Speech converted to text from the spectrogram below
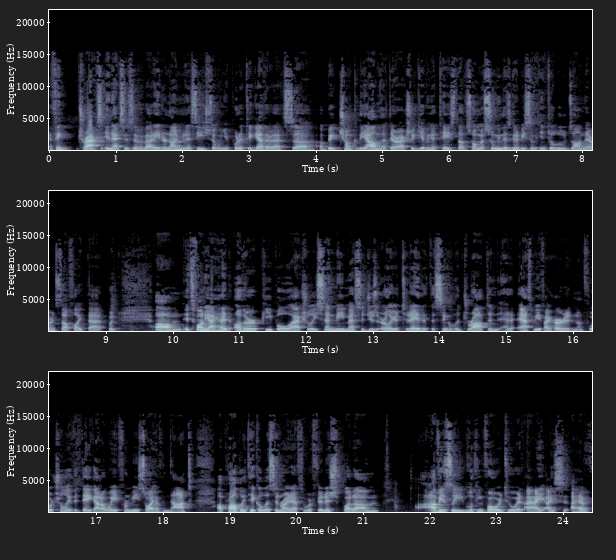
I think tracks in excess of about eight or nine minutes each. So when you put it together, that's uh, a big chunk of the album that they're actually giving a taste of. So I'm assuming there's going to be some interludes on there and stuff like that. But um, it's funny. I had other people actually send me messages earlier today that the single had dropped and had asked me if I heard it. And unfortunately, the day got away from me, so I have not. I'll probably take a listen right after we're finished. But um, obviously, looking forward to it. I, I, I have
